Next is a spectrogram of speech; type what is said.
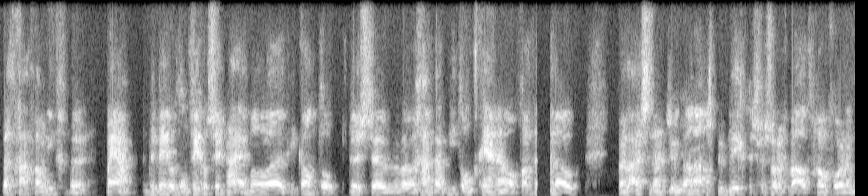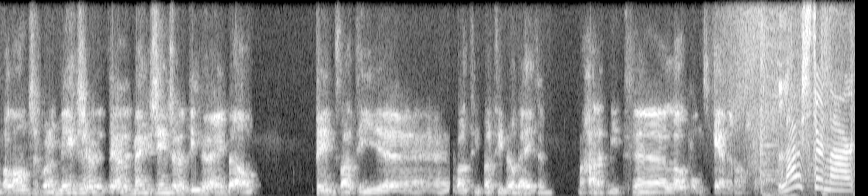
Dat gaat gewoon niet gebeuren. Maar ja, de wereld ontwikkelt zich nou eenmaal uh, die kant op. Dus uh, we gaan dat niet ontkennen of wat dan ook. We luisteren natuurlijk wel naar ons publiek. Dus we zorgen wel altijd gewoon voor een balans en voor een mix in het, magazine. Zodat iedereen wel vindt wat hij uh, wat wat wil weten. We gaan het niet uh, lopen ontkennen. Luister naar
